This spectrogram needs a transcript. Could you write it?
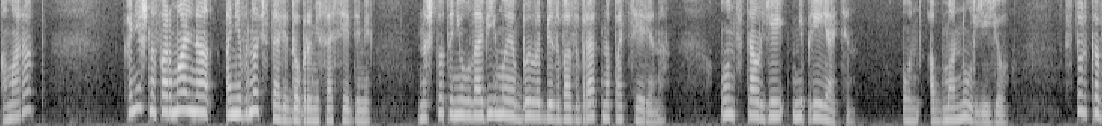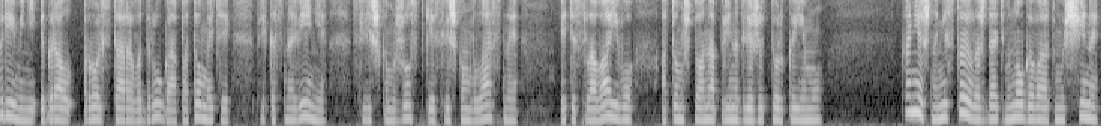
А Марат... Конечно, формально они вновь стали добрыми соседями, но что-то неуловимое было безвозвратно потеряно. Он стал ей неприятен. Он обманул ее. Столько времени играл роль старого друга, а потом эти прикосновения, слишком жесткие, слишком властные, эти слова его о том, что она принадлежит только ему. Конечно, не стоило ждать многого от мужчины,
